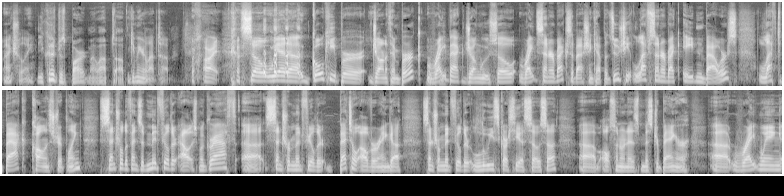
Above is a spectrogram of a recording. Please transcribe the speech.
Actually, You could have just borrowed my laptop. Give me your laptop. All right. So we had uh, goalkeeper Jonathan Burke, right back Jung Woo So, right center back Sebastian Capozucchi, left center back Aiden Bowers, left back Colin Stripling, central defensive midfielder Alex McGrath, uh, central midfielder Beto Alvarenga, central midfielder Luis Garcia Sosa, um, also known as Mr. Banger, uh, right wing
